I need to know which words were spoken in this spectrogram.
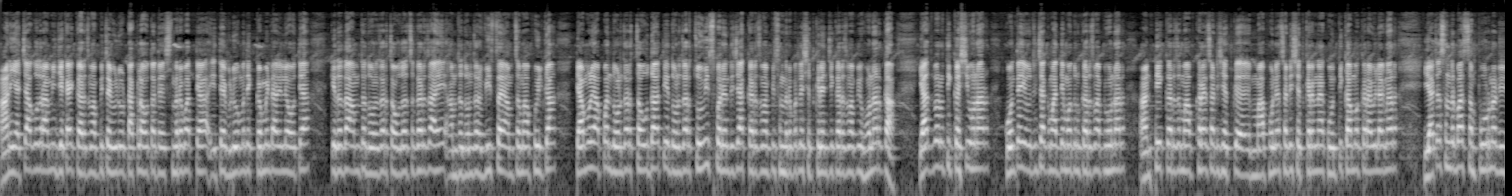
आणि याच्या अगोदर आम्ही जे काही कर्जमाफीचा व्हिडिओ टाकला होता त्या संदर्भात त्या त्या व्हिडिओमध्ये कमेंट आलेल्या होत्या की दादा आमचं दोन हजार चौदाचं कर्ज आहे आमचं दोन हजार वीसचं आहे आमचं माफ होईल का? त्यामुळे आपण दोन हजार चौदा ते दोन हजार चोवीसपर्यंतच्या कर्जमाफी संदर्भातल्या शेतकऱ्यांची कर्जमाफी होणार का? याचबरोबर ती कशी होणार? कोणत्या योजनेच्या माध्यमातून कर्जमाफी होणार? आणि ते कर्ज माफ करायसाठी शेतक माफ होण्यासाठी शेतकऱ्यांना कोणती कामं करावी लागणार? याच्या संदर्भात संपूर्ण डि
